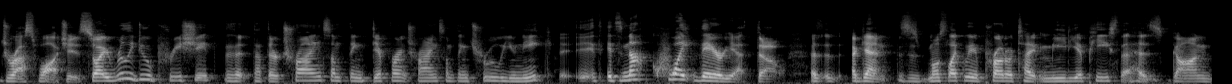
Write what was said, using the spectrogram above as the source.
dress watches. So I really do appreciate that, that they're trying something different, trying something truly unique. It, it's not quite there yet, though. As, again, this is most likely a prototype media piece that has gone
